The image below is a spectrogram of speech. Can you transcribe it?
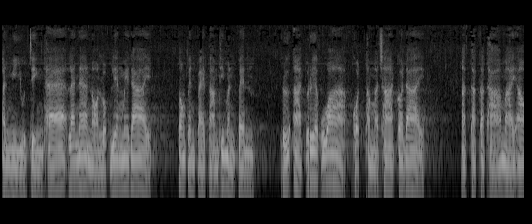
อันมีอยู่จริงแท้และแน่นอนหลบเลี่ยงไม่ได้ ต้องเป็นไปตามที่มันเป็น หรืออาจเรียกว่ากฎธรรมชาติก็ได้ อัตถกถาหมายเอา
